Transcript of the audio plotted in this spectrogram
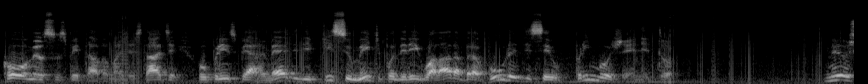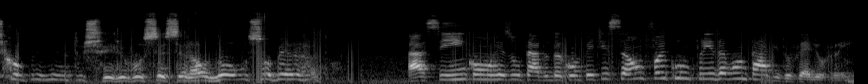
Como eu suspeitava, Majestade, o príncipe Ahmed dificilmente poderia igualar a bravura de seu primogênito. Meus cumprimentos, filho. Você será o novo soberano. Assim, com o resultado da competição, foi cumprida a vontade do velho rei.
